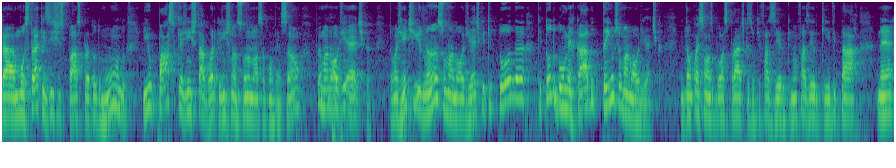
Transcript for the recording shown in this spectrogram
para mostrar que existe espaço para todo mundo. E o passo que a gente está agora, que a gente lançou na nossa convenção, foi manual de ética. Então a gente lança um manual de ética que, toda, que todo bom mercado tem o seu manual de ética. Então quais são as boas práticas, o que fazer, o que não fazer, o que evitar, né?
